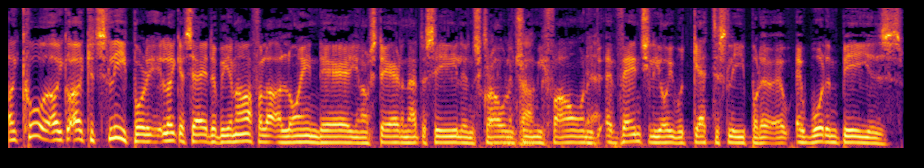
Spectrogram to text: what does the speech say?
I could, I, I, could sleep, but like I said, there'd be an awful lot of lying there, you know, staring at the ceiling, scrolling through my phone. Yeah. Eventually, I would get to sleep, but it, it wouldn't be as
